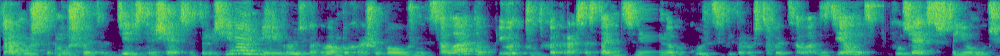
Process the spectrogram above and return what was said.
Потому что муж в этот день встречается с друзьями, и вроде как вам бы хорошо поужинать салатом. И вот тут как раз останется немного курицы для того, чтобы этот салат сделать. Получается, что ее лучше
